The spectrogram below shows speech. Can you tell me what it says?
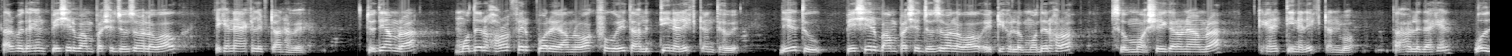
তারপর দেখেন, পেশের বাম পাশে জজমেলা ওয়াও, এখানে এক আলিফ টান হবে। যদি আমরা মদের হরফের পরে আমরা ওয়াকফ করি তাহলে তিন আলিফ টানতে হবে যেহেতু পেশের বাম পাশে জজমেলা ওয়াও এটি হলো মদের হরফ সো সেই কারণে আমরা এখানে তিন আলিফ টানবো তাহলে দেখেন قل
